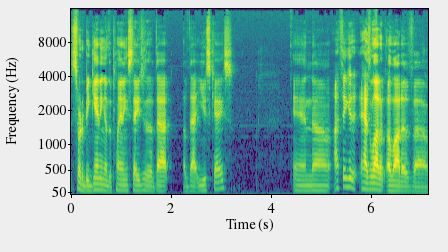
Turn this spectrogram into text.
sort of beginning of the planning stages of that of that use case, and uh, I think it has a lot of a lot of uh,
